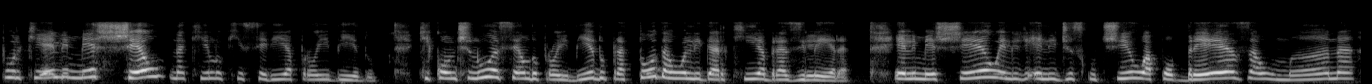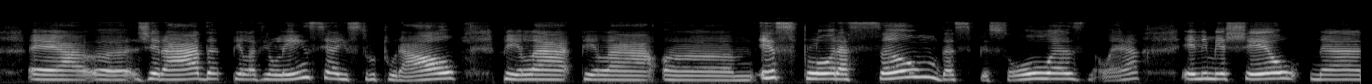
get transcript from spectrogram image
porque ele mexeu naquilo que seria proibido, que continua sendo proibido para toda a oligarquia brasileira. Ele mexeu, ele, ele discutiu a pobreza humana é, gerada pela violência estrutural, pela, pela uh, exploração das pessoas, não é? Ele mexeu na,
